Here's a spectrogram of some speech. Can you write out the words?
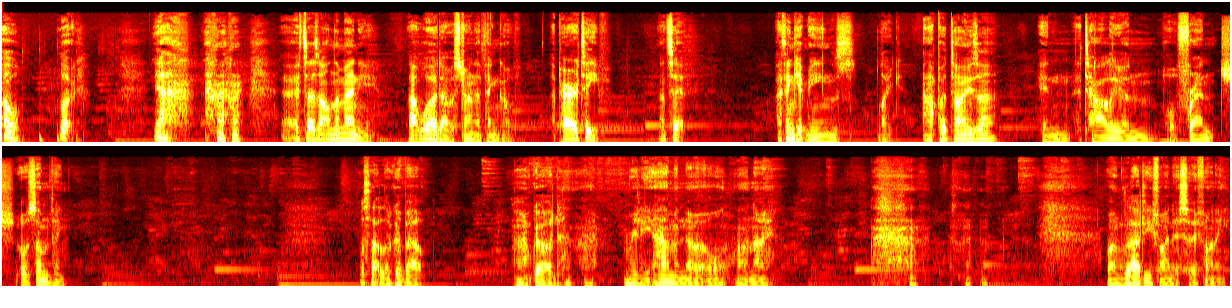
Oh, look. Yeah. it says it on the menu. That word I was trying to think of. Aperitif. That's it. I think it means like appetizer in Italian or French or something. What's that look about? Oh god, I really am a know it all, aren't I? well, I'm glad you find it so funny.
